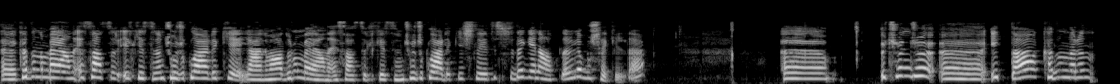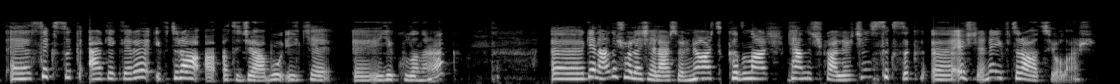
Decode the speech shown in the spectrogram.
E, kadının beyanı esastır ilkesinin çocuklardaki yani mağdurun beyanı esastır ilkesinin çocuklardaki işleyişi de genel hatlarıyla bu şekilde. E, üçüncü e, iddia kadınların e, sık sık erkeklere iftira atacağı bu ilkeyi kullanarak. E, genelde şöyle şeyler söyleniyor. Artık kadınlar kendi çıkarları için sık sık e, eşlerine iftira atıyorlar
